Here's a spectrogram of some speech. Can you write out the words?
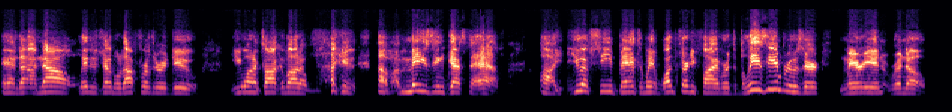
And uh, now, ladies and gentlemen, without further ado, you want to talk about a fucking uh, amazing guest to have. Uh, UFC bantamweight 135er, the Belizean bruiser, Marion Reneau.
